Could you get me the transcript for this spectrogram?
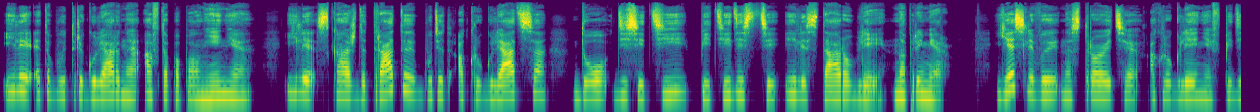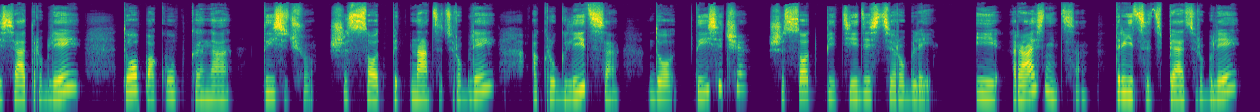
или это будет регулярное автопополнение, или с каждой траты будет округляться до 10, 50 или 100 рублей. Например, если вы настроите округление в 50 рублей, то покупка на 1615 рублей округлится до 1650 рублей. И разница 35 рублей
